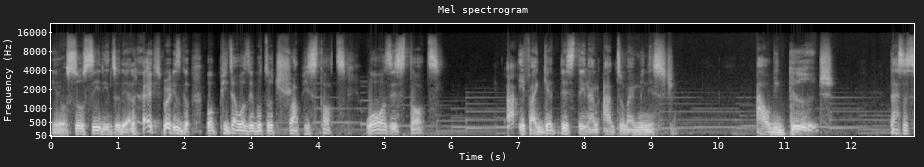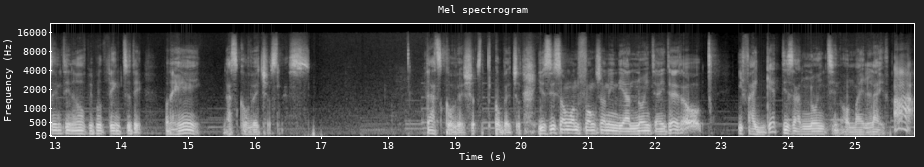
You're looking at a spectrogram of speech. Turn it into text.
you know, sow seed into their lives. Praise God. But Peter was able to trap his thoughts. What was his thoughts? Ah, if I get this thing and add to my ministry, I'll be good. That's the same thing a lot of people think today. But hey, that's covetousness. That's covetous. covetous. You see someone functioning in the anointing, and he tells, Oh, if I get this anointing on my life, ah,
